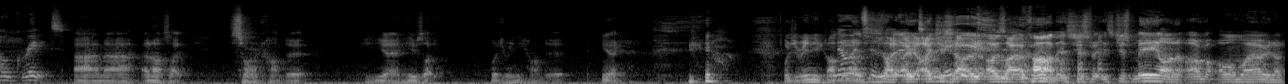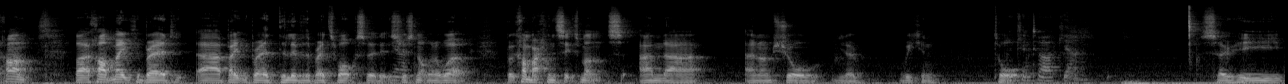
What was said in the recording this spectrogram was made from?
Oh, great. and uh, and I was like, sorry, I can't do it. You know, and he was like, what do you mean you can't do it? You know, what do you mean you can't No do it? I was just like, I, I just. I, I was like, I can't. It's just, it's just me on, I'm, I'm on my own. I can't, like, I can't make the bread, uh, bake the bread, deliver the bread to Oxford. It's Yeah. just not going to work. But come back in six months, and uh, and I'm sure you know we can talk. We can talk. Yeah. So he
